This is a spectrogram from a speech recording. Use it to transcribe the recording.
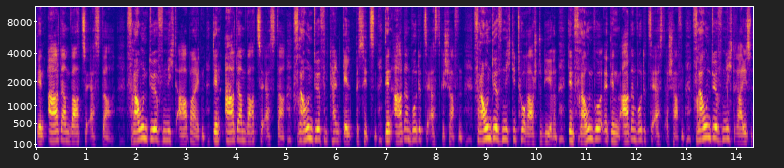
denn Adam war zuerst da. Frauen dürfen nicht arbeiten, denn Adam war zuerst da. Frauen dürfen kein Geld besitzen, denn Adam wurde zuerst geschaffen. Frauen dürfen nicht die Tora studieren, denn, Frauen wurde, denn Adam wurde zuerst erschaffen. Frauen dürfen nicht reisen,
